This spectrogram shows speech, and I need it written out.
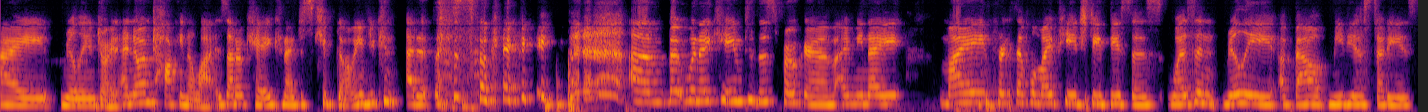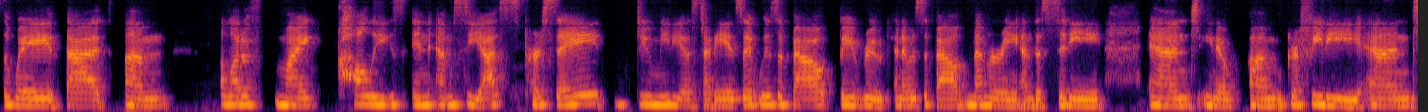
I really enjoyed. I know I'm talking a lot. Is that okay? Can I just keep going? You can edit this, okay? um, but when I came to this program, I mean, I my for example my phd thesis wasn't really about media studies the way that um, a lot of my colleagues in MCS per se do media studies. It was about Beirut and it was about memory and the city and you know um, graffiti and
